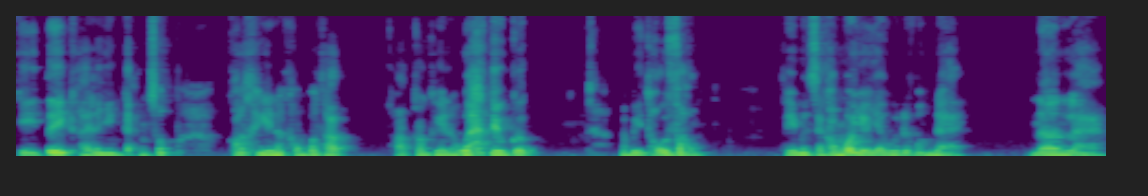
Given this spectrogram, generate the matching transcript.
chi tiết hay là những cảm xúc có khi nó không có thật, hoặc có khi nó quá tiêu cực, nó bị thổi phồng thì mình sẽ không bao giờ giải quyết được vấn đề. Nên là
